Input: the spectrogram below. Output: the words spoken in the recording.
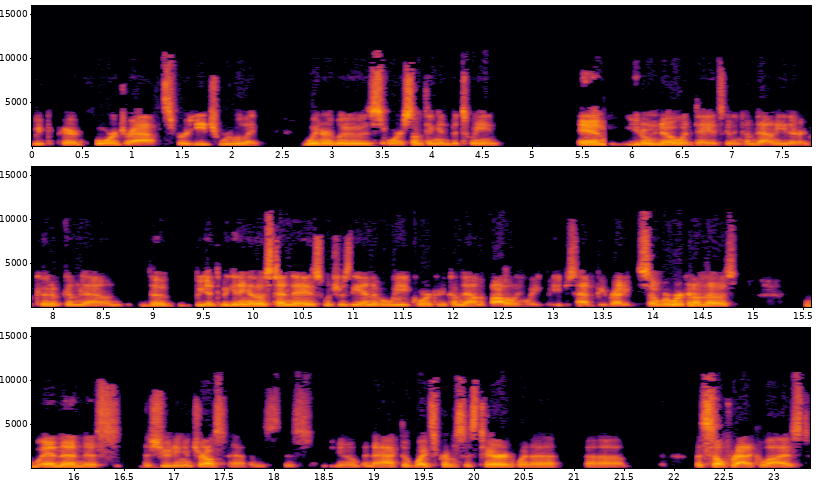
we prepared four drafts for each ruling, win or lose, or something in between. And you don't know what day it's going to come down either. It could have come down the at the beginning of those 10 days, which was the end of a week, or it could have come down the following week, but you just had to be ready. So we're working on those. And then this, the shooting in Charleston happens, this, you know, an act of white supremacist terror when a, uh, a self-radicalized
